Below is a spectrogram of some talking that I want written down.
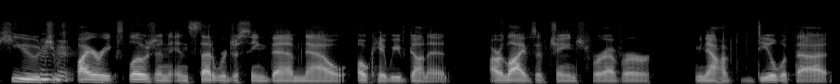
huge hmm fiery explosion. Instead, we're just seeing them now, okay, we've done it. Our lives have changed forever. We now have to deal with that.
